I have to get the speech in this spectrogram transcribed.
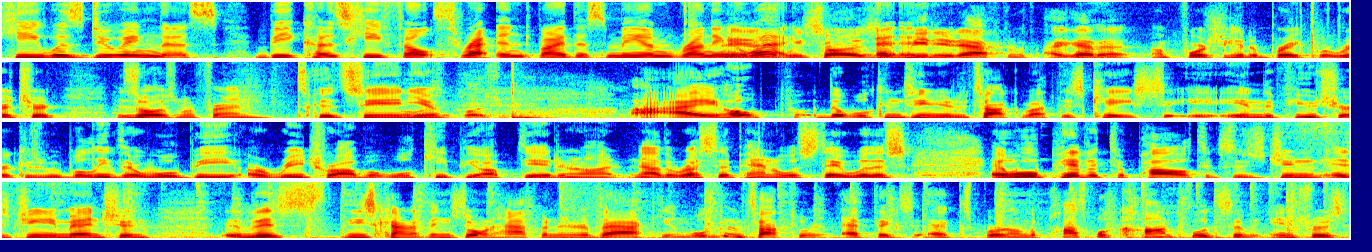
he was doing this because he felt threatened by this man running and away. we saw his Uh, immediate aftermath. I got to, unfortunately, hit a break. But Richard, as always, my friend, it's good seeing you. I hope that we'll continue to talk about this case in the future because we believe there will be a retrial, but we'll keep you updated on it. Now, the rest of the panel will stay with us, and we'll pivot to politics. As, Jean, as Jeannie mentioned, this, these kind of things don't happen in a vacuum. We're going to talk to an ethics expert on the possible conflicts of interest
